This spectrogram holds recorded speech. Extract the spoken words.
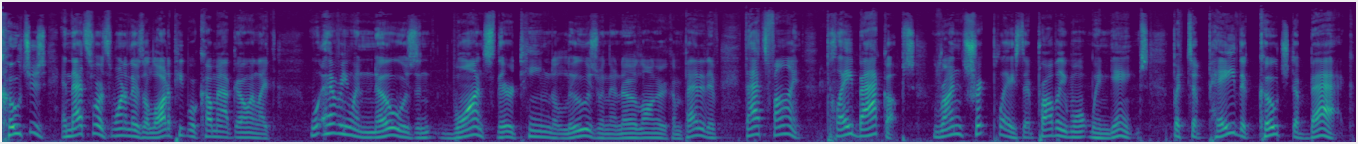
coaches, and that's where it's one of those. A lot of people come out going like, "Well, everyone knows and wants their team to lose when they're no longer competitive. That's fine. Play backups, run trick plays that probably won't win games. But to pay the coach to back,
